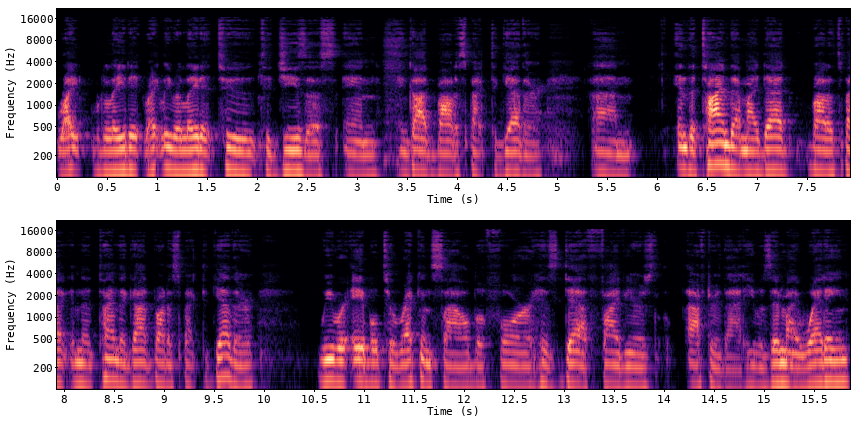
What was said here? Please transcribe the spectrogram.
right related, rightly related to to Jesus, and and God brought us back together. Um, in the time that my dad brought us back, in the time that God brought us back together, we were able to reconcile before his death five years after that. He was in my wedding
